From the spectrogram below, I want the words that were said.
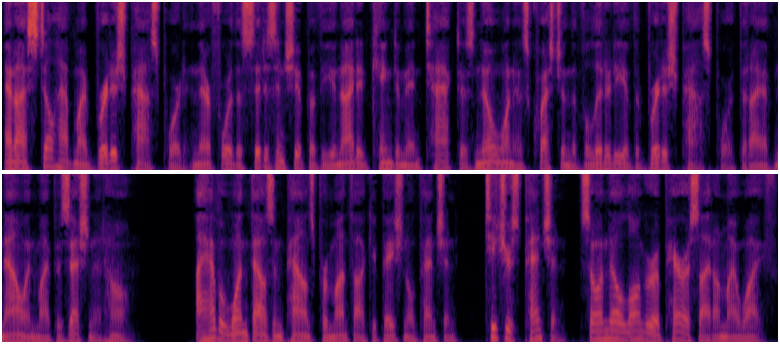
And I still have my British passport and therefore the citizenship of the United Kingdom intact as no one has questioned the validity of the British passport that I have now in my possession at home. I have a £1,000 per month occupational pension, teacher's pension, so I'm no longer a parasite on my wife.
